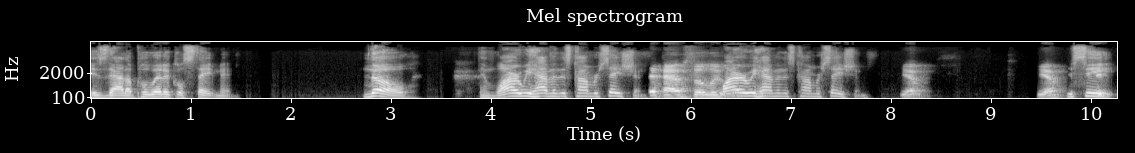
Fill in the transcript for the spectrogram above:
Is that a political statement? No. Then why are we having this conversation? Absolutely. Why are we having this conversation? Yep. Yep. You see,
